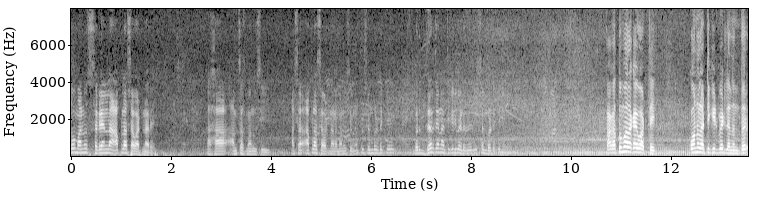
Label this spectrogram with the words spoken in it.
तो माणूस सगळ्यांना आपलासा वाटणार आहे. का हा आमचाच माणूस आहे. असा आपलासा वाटणारा माणूस आहे. मग तो शंभर टक्के बरं जर त्यांना तिकीट भेटलं तर ते शंभर टक्के निवडून काका तुम्हाला काय वाटतंय? कोणाला तिकीट भेटल्यानंतर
